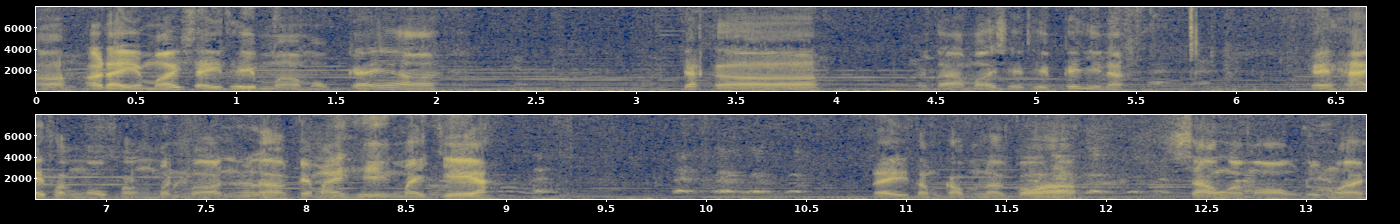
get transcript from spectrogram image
à, ờ, ở đây mới xây thêm ờ, một cái ờ, chắc người ta mới xây thêm cái gì nè? Cái hai phần một phần bên bển là cái mái hiên mái che. Đây tổng cộng là có 6 ngôi mộ đúng rồi.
